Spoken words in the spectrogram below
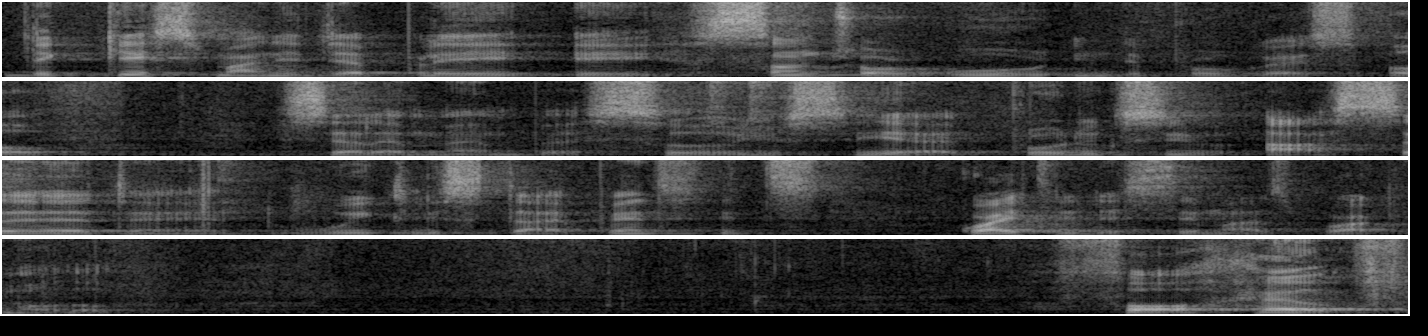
the case manager play a central role in the progress of CLM members. So you see a productive asset and weekly stipend. It's quite the same as BRAC model. For health,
